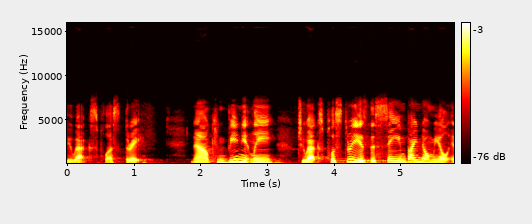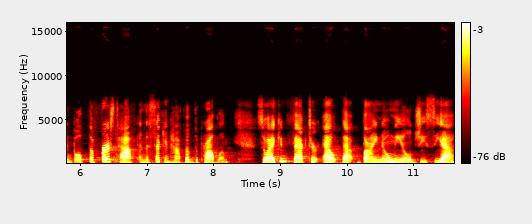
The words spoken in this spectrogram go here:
2x plus 3. Now, conveniently, 2x plus 3 is the same binomial in both the first half and the second half of the problem. So I can factor out that binomial GCF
